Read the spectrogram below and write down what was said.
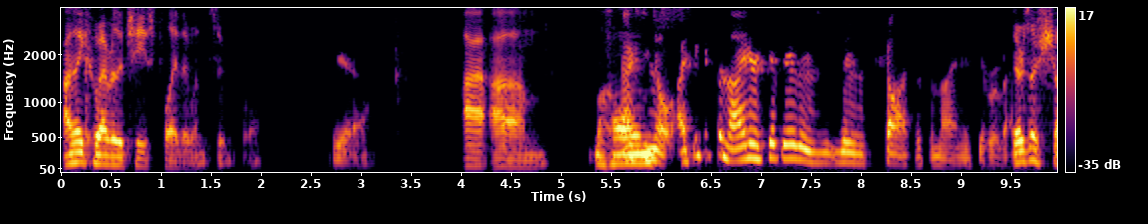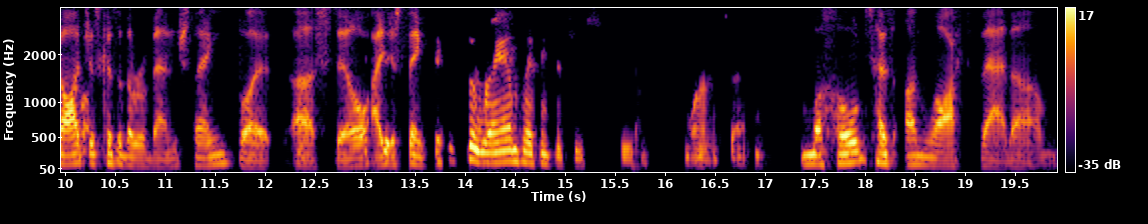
I think whoever the Chiefs play, they win the Super Bowl. Yeah. I um Mahomes. Actually, no. I think if the Niners get there, there's there's a shot that the Niners get revenge. There's a shot just because of the revenge thing, but uh still, I just think if it's the Rams, I think the Chiefs beat them 100. percent Mahomes has unlocked that um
